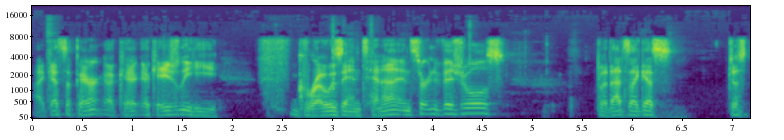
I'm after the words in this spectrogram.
I guess apparent occa- occasionally he grows antenna in certain visuals, but that's I guess just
